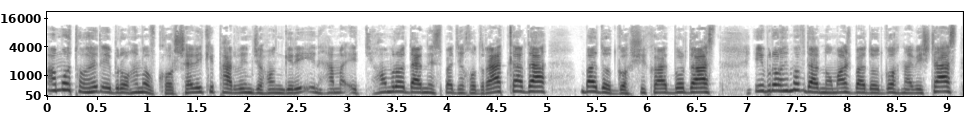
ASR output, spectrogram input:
اما تاهر ابراهیموف کارشریک پروین جهانگیری این همه اتهام را در نسبت خود رد کرده به دادگاه شکایت برده است. ابراهیموف در نامش به دادگاه نوشته است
